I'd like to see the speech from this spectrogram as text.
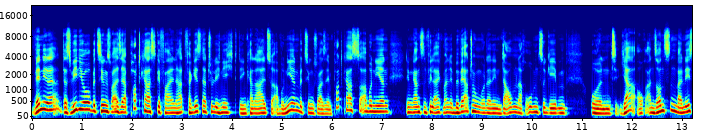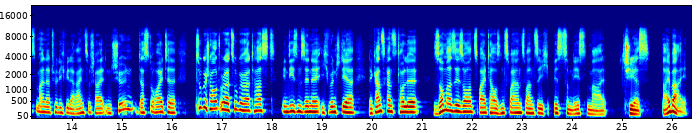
wenn dir das Video bzw. der Podcast gefallen hat, vergiss natürlich nicht, den Kanal zu abonnieren bzw. den Podcast zu abonnieren, dem Ganzen vielleicht mal eine Bewertung oder den Daumen nach oben zu geben. Und ja, auch ansonsten beim nächsten Mal natürlich wieder reinzuschalten. Schön, dass du heute zugeschaut oder zugehört hast. In diesem Sinne, ich wünsche dir eine ganz, ganz tolle Sommersaison 2022. Bis zum nächsten Mal. Cheers. Bye bye.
